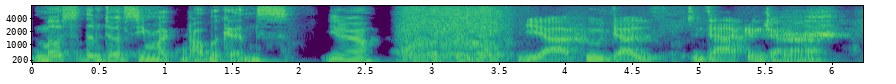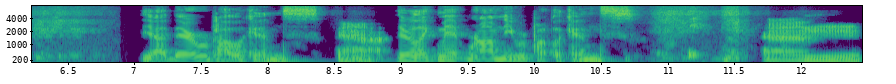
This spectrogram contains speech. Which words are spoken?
most of them don't seem like Republicans. You know? Yeah. Who does Zach and Jenna? Yeah, they're Republicans. Uh-huh. They're like Mitt Romney Republicans. Um,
